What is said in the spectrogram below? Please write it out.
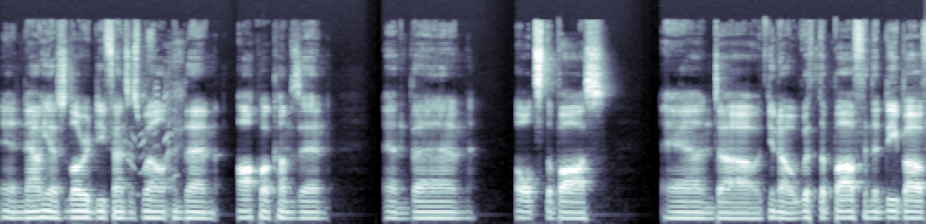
and now he has lower defense as well. And then Aqua comes in, and then ults the boss. And uh, you know, with the buff and the debuff,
